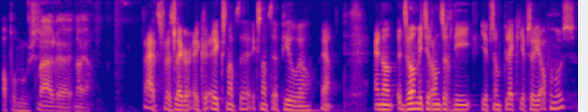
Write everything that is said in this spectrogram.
Appelmoes. Maar, eh, nou ja. Ja, het is best lekker. Ik, ik, snap de, ik snap de appeal wel, ja. En dan, het is wel een beetje ranzig, die, je hebt zo'n plek, je hebt zo je appelmoes.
